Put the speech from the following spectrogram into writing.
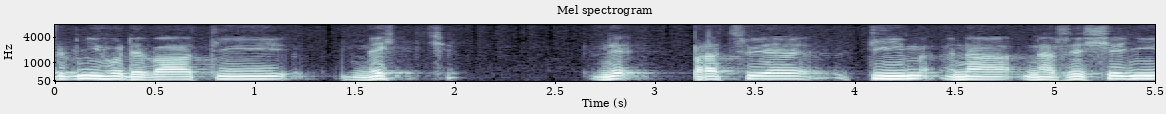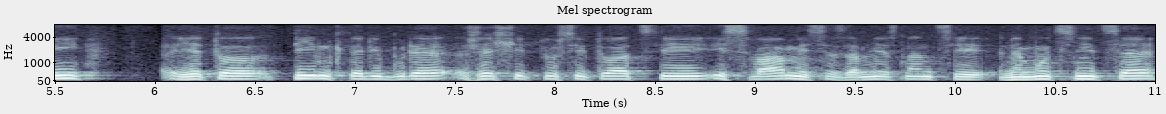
1. 9. nechť ne, pracuje tým na, na řešení. Je to tým, který bude řešit tu situaci i s vámi, se zaměstnanci nemocnice.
